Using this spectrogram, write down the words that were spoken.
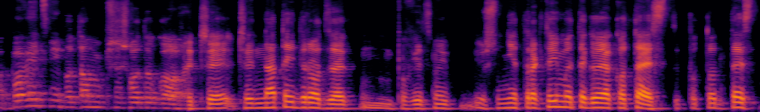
A powiedz mi, bo to mi przyszło do głowy, czy, czy na tej drodze, mm, powiedzmy, już nie traktujmy tego jako test, bo to test,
